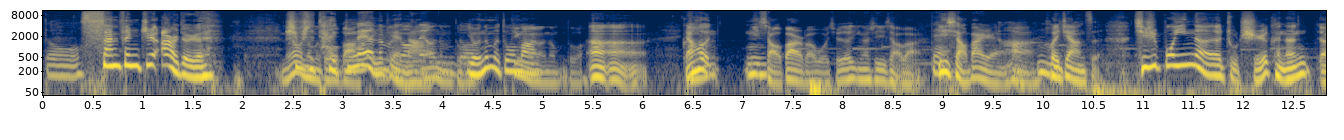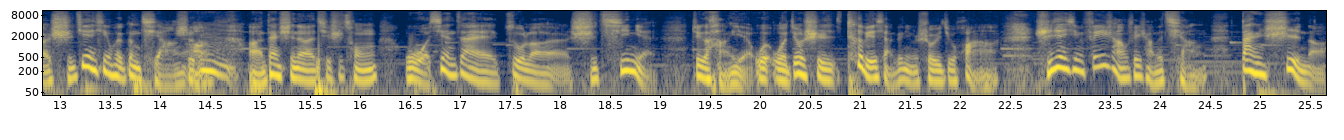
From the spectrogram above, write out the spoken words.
都三分之二的人是不是太？没有那么多，一点啊没有那么多。有那么多吗没有吗？那么多。嗯嗯嗯。然后一小半儿吧，我觉得应该是一小半儿。一小半人哈、嗯会这样子。其实播音呢，主持可能呃实践性会更强，是的啊，但是呢，其实从我现在做了十七年这个行业，我我就是特别想跟你们说一句话啊，实践性非常非常的强，但是呢。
